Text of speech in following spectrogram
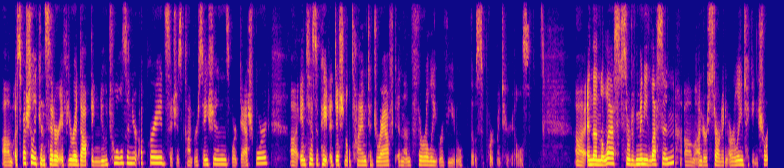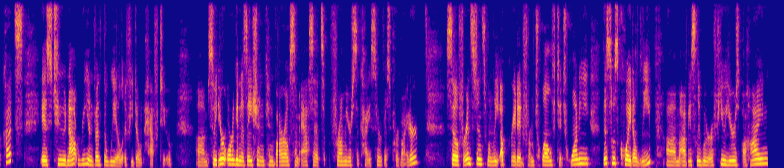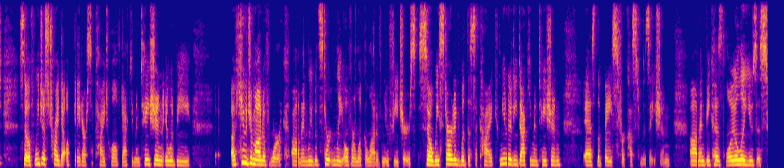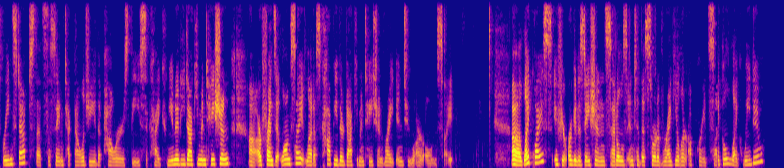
Um, especially consider if you're adopting new tools in your upgrades, such as conversations or dashboard, uh, anticipate additional time to draft and then thoroughly review those support materials. Uh, and then the last sort of mini lesson um, under starting early and taking shortcuts is to not reinvent the wheel if you don't have to. Um, so your organization can borrow some assets from your Sakai service provider. So for instance, when we upgraded from 12 to 20, this was quite a leap. Um, obviously, we were a few years behind. So if we just tried to update our Sakai 12 documentation, it would be a huge amount of work, um, and we would certainly overlook a lot of new features. So we started with the Sakai community documentation as the base for customization. Um, and because Loyola uses screen steps, that's the same technology that powers the Sakai community documentation, uh, our friends at Longsight let us copy their documentation right into our own site. Uh, likewise, if your organization settles into this sort of regular upgrade cycle like we do,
